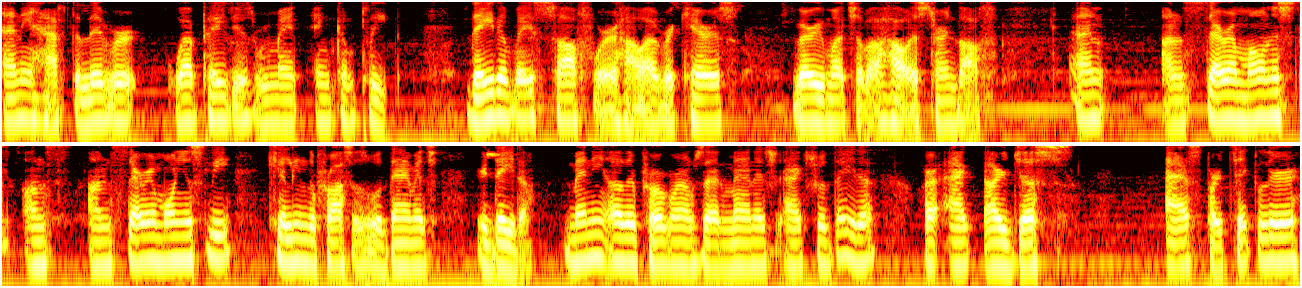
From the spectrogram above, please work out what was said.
any half delivered web pages remain incomplete. Database software, however, cares very much about how it's turned off. And unceremoniously, unceremoniously killing the process will damage your data. Many other programs that manage actual data are are just as particular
